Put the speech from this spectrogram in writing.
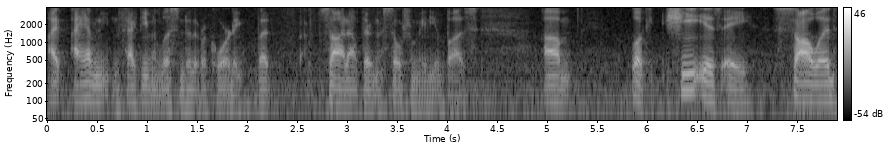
I, I haven't, in fact, even listened to the recording, but I saw it out there in the social media buzz. Um, look, she is a solid,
